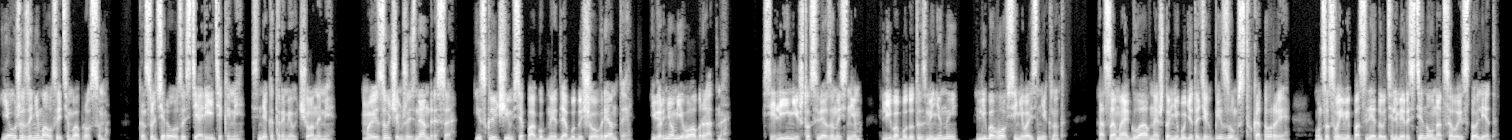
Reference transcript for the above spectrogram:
Я уже занимался этим вопросом. Консультировался с теоретиками, с некоторыми учеными, мы изучим жизнь Андреса, исключим все пагубные для будущего варианты и вернем его обратно. Все линии, что связаны с ним, либо будут изменены, либо вовсе не возникнут. А самое главное, что не будет этих безумств, которые он со своими последователями растянул на целые сто лет.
